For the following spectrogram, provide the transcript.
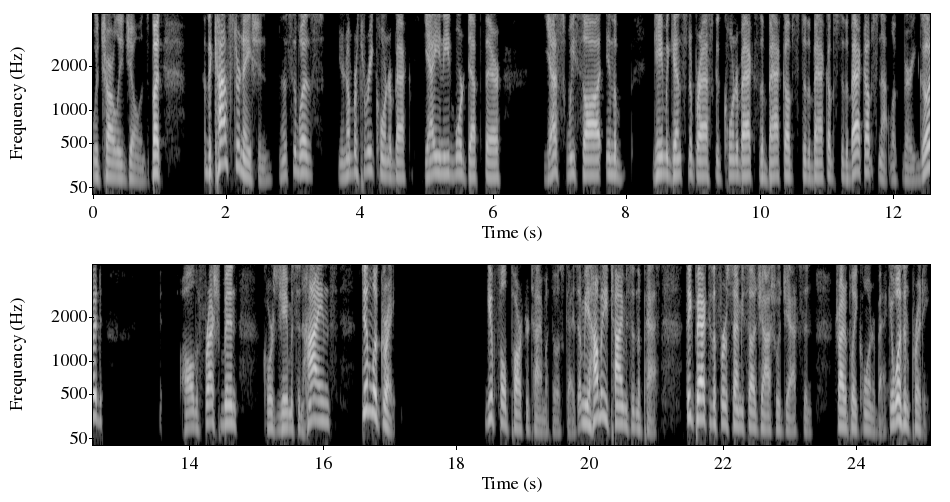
with Charlie Jones. But the consternation this was your number three cornerback. Yeah, you need more depth there. Yes, we saw in the game against Nebraska, cornerbacks, the backups to the backups to the backups, not look very good. All the freshmen, of course, Jamison Hines, didn't look great. Give Phil Parker time with those guys. I mean, how many times in the past? Think back to the first time you saw Joshua Jackson try to play cornerback. It wasn't pretty.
